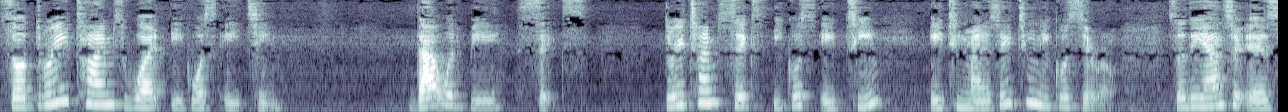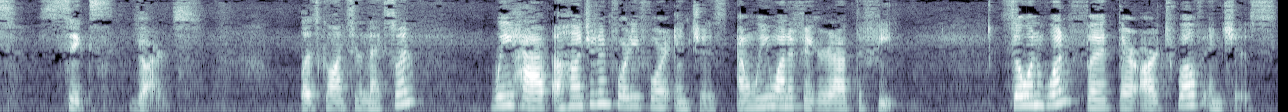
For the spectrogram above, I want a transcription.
So 3 times what equals 18? That would be 6. 3 times 6 equals 18. 18 minus 18 equals 0. So the answer is 6 yards. Let's go on to the next one. We have 144 inches and we want to figure out the feet. So in one foot there are 12 inches.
